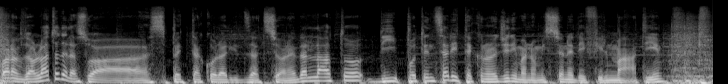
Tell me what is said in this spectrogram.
Parlando da un lato della sua spettacolarizzazione, dal lato di potenziali tecnologie di manomissione dei filmati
